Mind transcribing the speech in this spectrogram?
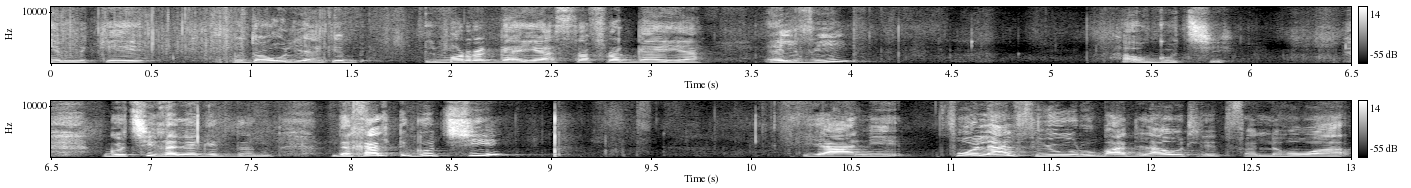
MK ادعوا لي أجيب المرة الجاية السفرة الجاية LV أو جوتشي جوتشي غالية جدا. دخلت جوتشي يعني فوق ال 1000 يورو بعد الاوتلت فاللي هو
